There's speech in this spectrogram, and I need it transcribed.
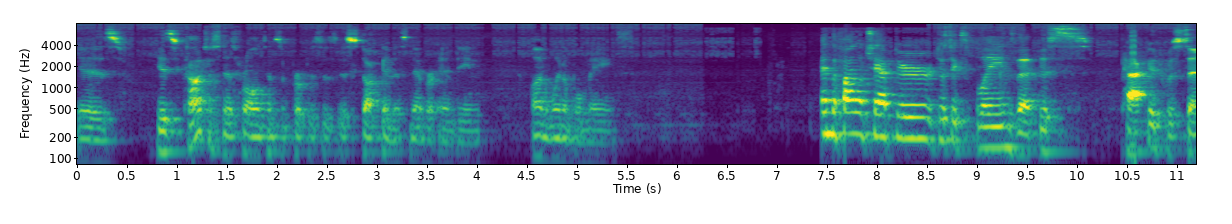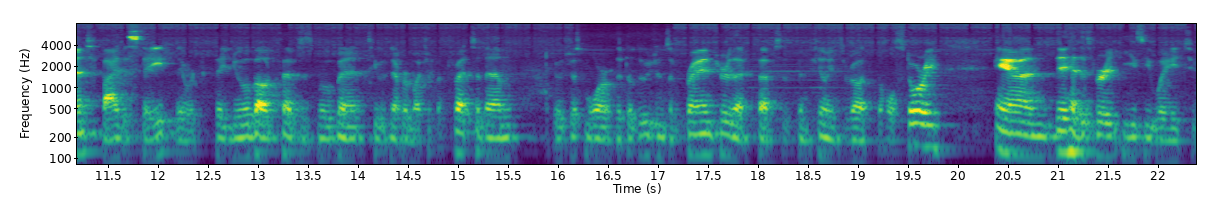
is his consciousness, for all intents and purposes, is stuck in this never-ending, unwinnable maze. And the final chapter just explains that this package was sent by the state. They were they knew about Phelps's movement. He was never much of a threat to them. It was just more of the delusions of grandeur that Phelps has been feeling throughout the whole story. And they had this very easy way to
